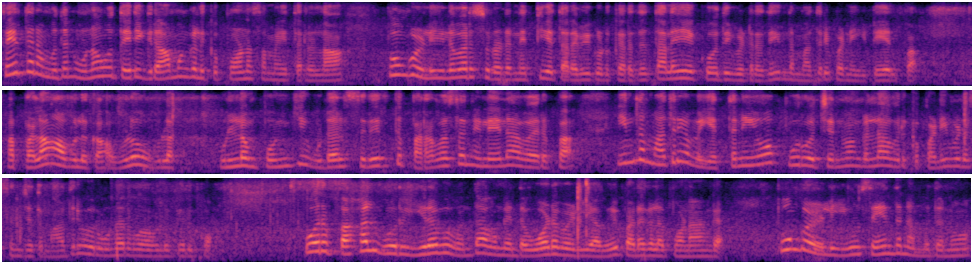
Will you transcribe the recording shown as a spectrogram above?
சேந்தன் அமுதன் உணவு தேடி கிராமங்களுக்கு போன சமயத்திலலாம் பூங்குழலி இளவரசரோட நெத்தியை தடவி கொடுக்கறது தலையை கோதி விடுறது இந்த மாதிரி பண்ணிக்கிட்டே இருப்பா. அப்போல்லாம் அவளுக்கு அவ்வளோ உள்ள உள்ளம் பொங்கி உடல் சிரித்து பரவச நிலையில அவள் இருப்பா. இந்த மாதிரி அவள் எத்தனையோ பூர்வ ஜென்மங்கள்ல அவருக்கு பணிவிட செஞ்சது மாதிரி ஒரு உணர்வு அவளுக்கு இருக்கும். ஒரு பகல் ஒரு இரவு வந்து அவங்க இந்த ஓட வழியாவே படகுல போனாங்க. பூங்குழலியும் சேந்தன் அமுதனும்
